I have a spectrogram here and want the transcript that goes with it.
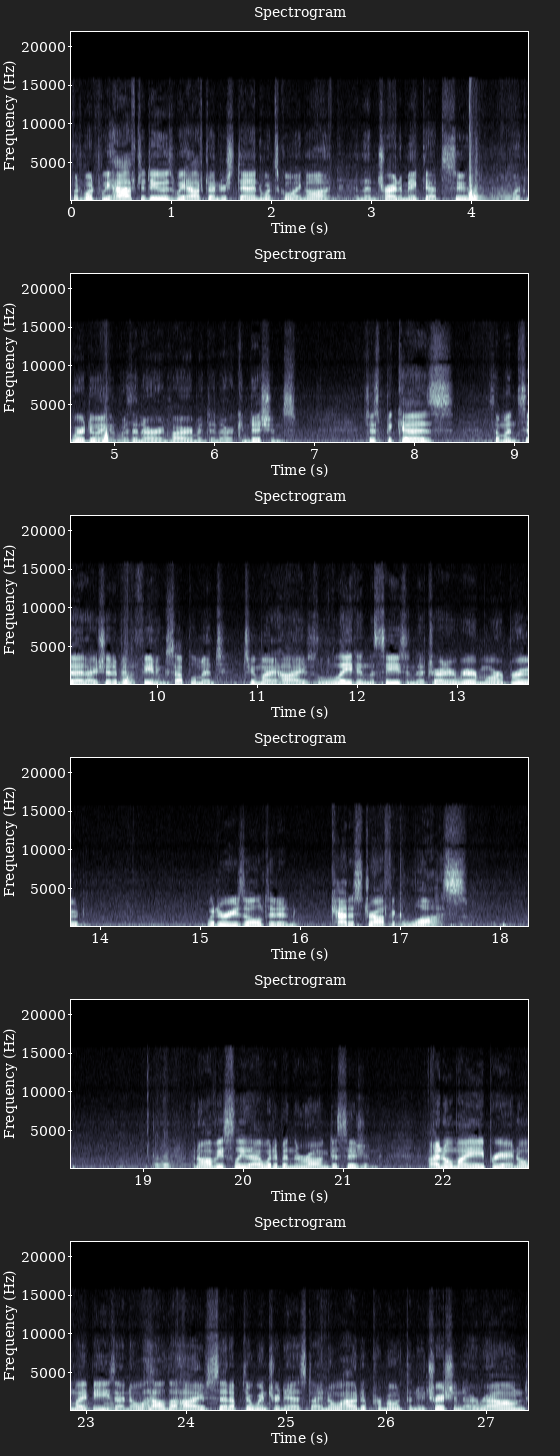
But what we have to do is we have to understand what's going on and then try to make that suit what we're doing within our environment and our conditions. Just because someone said I should have been feeding supplement to my hives late in the season to try to rear more brood would have resulted in catastrophic loss. And obviously that would have been the wrong decision. I know my apiary, I know my bees, I know how the hives set up their winter nest, I know how to promote the nutrition around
